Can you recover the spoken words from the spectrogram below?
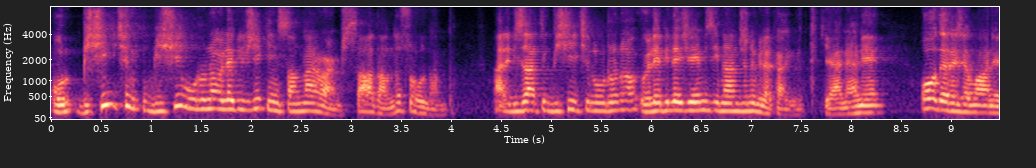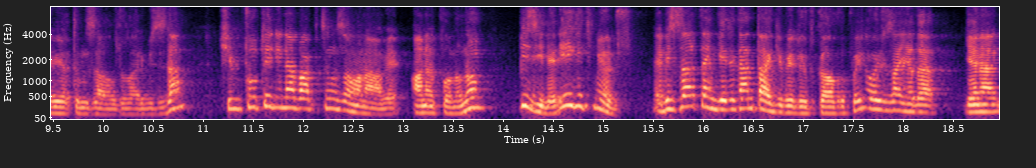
o, bir şey için bir şey uğruna ölebilecek insanlar varmış sağdan da soldan da. Hani biz artık bir şey için uğruna ölebileceğimiz inancını bile kaybettik. Yani hani o derece maneviyatımızı aldılar bizden. Şimdi totaline baktığın zaman abi ana konunun biz ileriye gitmiyoruz. E biz zaten geriden takip ediyorduk Avrupa'yı. O yüzden ya da genel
